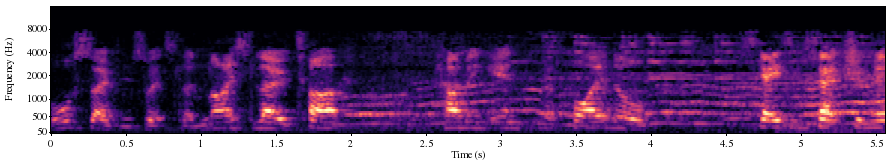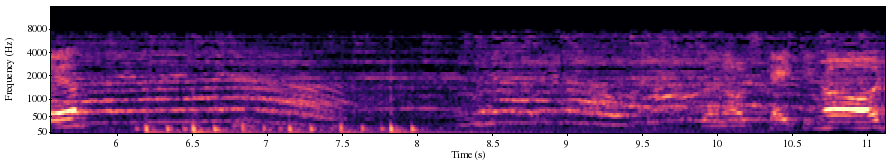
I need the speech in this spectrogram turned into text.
Also from Switzerland. Nice low tuck coming into the final skating section here. Bernard skating hard.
